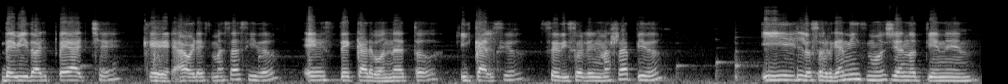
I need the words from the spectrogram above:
Debido al pH, que ahora es más ácido, este carbonato y calcio se disuelven más rápido y los organismos ya no tienen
